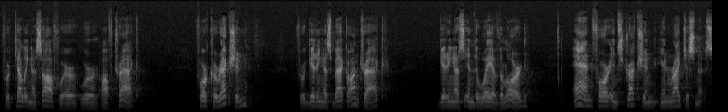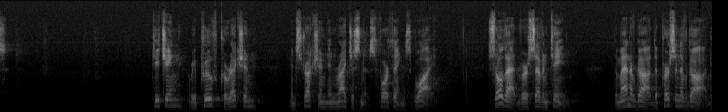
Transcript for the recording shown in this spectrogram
for telling us off where we're off track, for correction, for getting us back on track, getting us in the way of the Lord and for instruction in righteousness. Teaching, reproof, correction, instruction in righteousness. Four things. Why? So that, verse 17, the man of God, the person of God,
